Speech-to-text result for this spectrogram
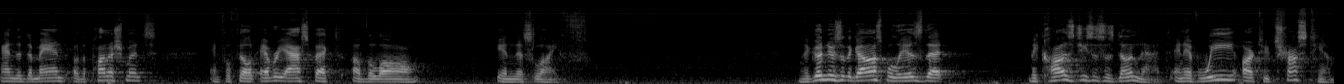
and the demand of the punishment and fulfilled every aspect of the law in this life. And the good news of the gospel is that because Jesus has done that, and if we are to trust him,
